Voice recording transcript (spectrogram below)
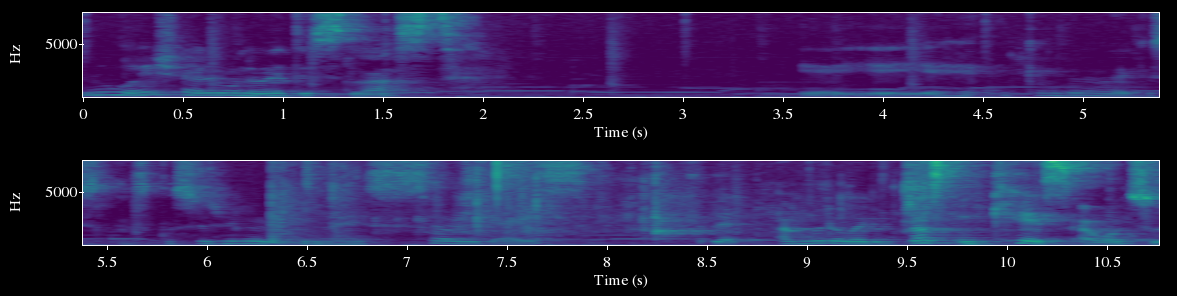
Ooh, I wish I don't want to wear this last. Yeah, yeah, yeah. I think I'm gonna wear this last because it's really, really nice. Sorry, guys. I'm gonna wear it just in case I want to,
